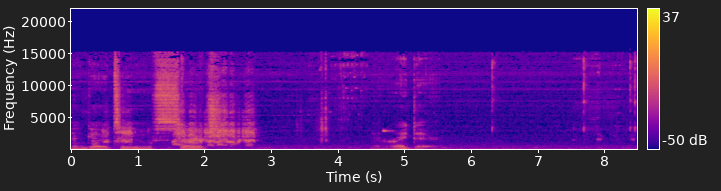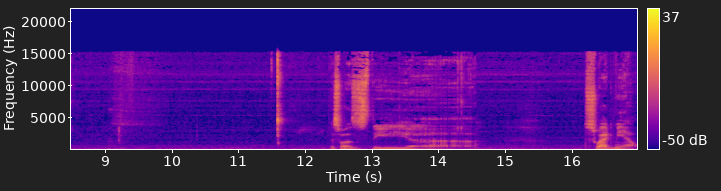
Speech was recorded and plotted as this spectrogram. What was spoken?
and go to search, right there. This was the uh, Swag Me Out.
